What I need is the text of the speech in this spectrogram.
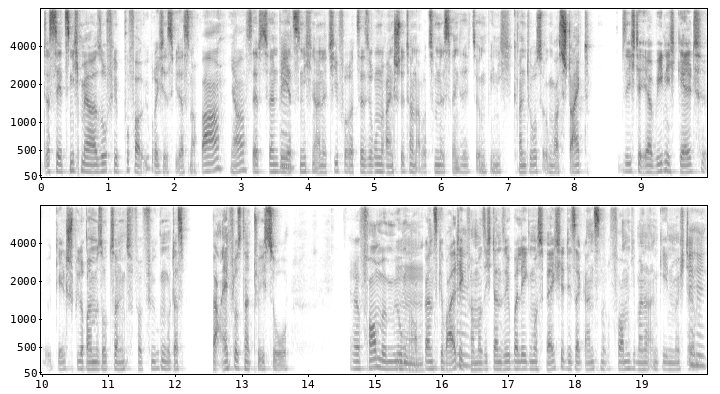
dass jetzt nicht mehr so viel Puffer übrig ist, wie das noch war. Ja, selbst wenn wir Mhm. jetzt nicht in eine tiefe Rezession reinschlittern, aber zumindest wenn jetzt irgendwie nicht grandios irgendwas steigt, sehe ich da eher wenig Geld, Geldspielräume sozusagen zur Verfügung und das beeinflusst natürlich so Reformbemühungen Mhm. auch ganz gewaltig, Mhm. weil man sich dann so überlegen muss, welche dieser ganzen Reformen, die man angehen möchte, Mhm.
